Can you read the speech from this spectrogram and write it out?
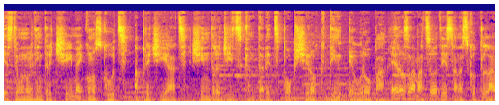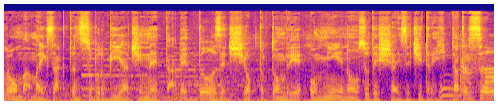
este unul dintre cei mai cunoscuți, apreciați și îndrăgiți cântăreți pop și rock din Europa. Eros Ramazzotti s-a născut la Roma, mai exact în suburbia Cineta, pe 28 octombrie 1963. Tatăl său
